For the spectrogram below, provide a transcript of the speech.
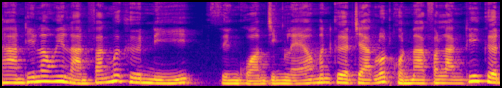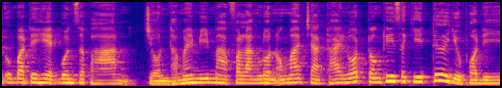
ทานที่เล่าให้หลานฟังเมื่อคืนนี้ ซึ่งความจริงแล้วมันเกิดจากรถขนหมากฝรั่งที่เกิดอุบัติเหตุบนสะพาน จนทำให้มีหมากฝรั่งหล่นออกมาจากท้ายรถตรงที่สกีเตอร์อยู่พอดี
